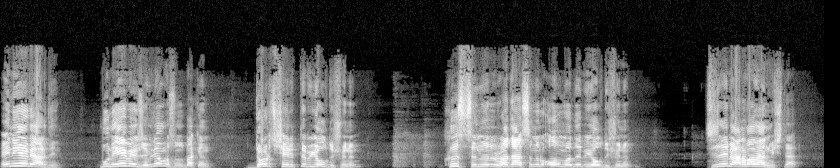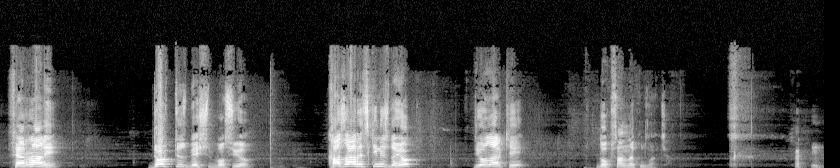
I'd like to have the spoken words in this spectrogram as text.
e niye verdin? Bu neye benziyor biliyor musunuz? Bakın dört şeritli bir yol düşünün. Hız sınırı, radar sınırı olmadığı bir yol düşünün. Size bir araba vermişler. Ferrari. 400-500 basıyor. Kaza riskiniz de yok. Diyorlar ki 90'la kullanacağım.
